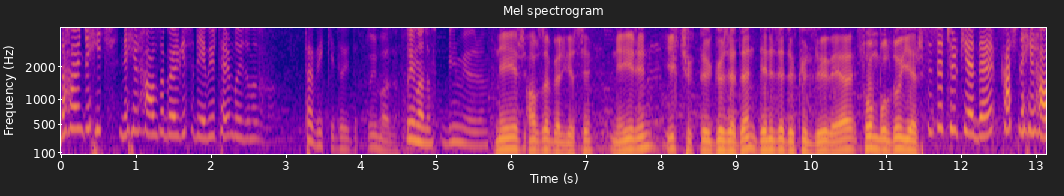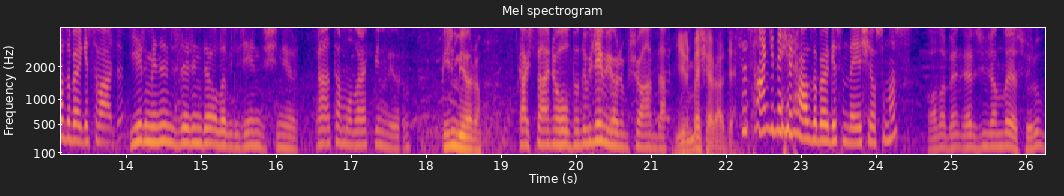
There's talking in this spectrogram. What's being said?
Daha önce hiç nehir havza bölgesi diye bir terim duydunuz mu? Tabii ki duydum. Duymadım. Duymadım. Bilmiyorum. Nehir havza belgesi, nehirin ilk çıktığı gözeden denize döküldüğü veya son bulduğu yer. Sizce Türkiye'de kaç nehir havza bölgesi vardı? 20'nin üzerinde olabileceğini düşünüyorum. Ha, tam olarak bilmiyorum. Bilmiyorum. Kaç tane olduğunu bilemiyorum şu anda. 25 herhalde. Siz hangi nehir havza bölgesinde yaşıyorsunuz? Valla ben Erzincan'da yaşıyorum.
